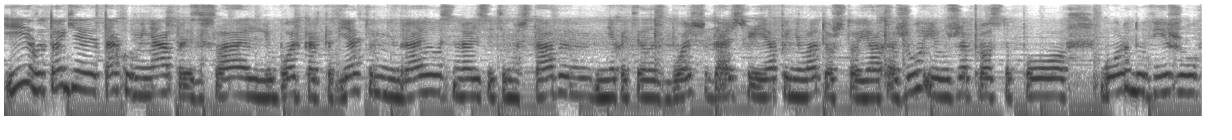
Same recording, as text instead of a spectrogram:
И в итоге так у меня произошла любовь к арт-объектам. Мне нравилось, нравились эти масштабы. Мне хотелось больше, дальше. И я поняла то, что я хожу и уже просто по городу вижу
